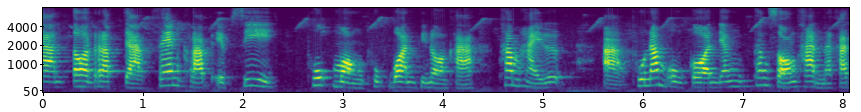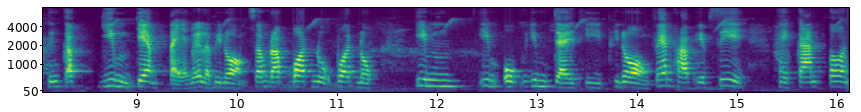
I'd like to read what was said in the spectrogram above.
การต้อนรับจากแฟนคลับ FC ทุกมองทุกบอลพี่น้องคะทำให้ผู้นำองค์กรยังทั้งสองท่านนะคะ ถึงกับยิ้มแจ่มแตกเลยล่ะพี่น้องสำหรับบอดหนุบอดนก อิ่มอิ่มอกยิ้มใจที่พี่น้องแฟนคลับ FC ให้การต้อน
